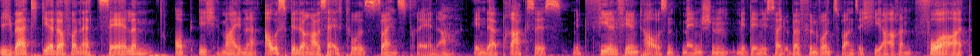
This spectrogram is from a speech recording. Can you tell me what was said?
Ich werde dir davon erzählen, ob ich meine Ausbildung als Selbstbewusstseinstrainer in der Praxis mit vielen, vielen tausend Menschen, mit denen ich seit über 25 Jahren vor Ort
